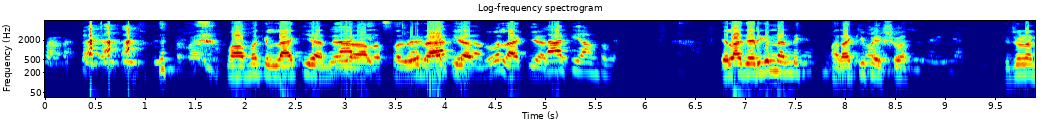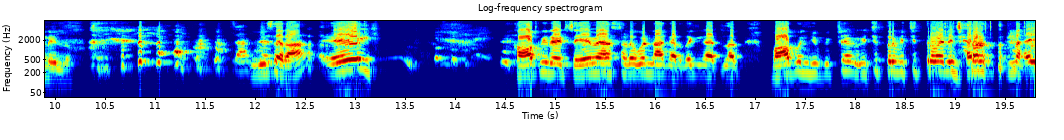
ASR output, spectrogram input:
పండగ మా అమ్మకి లాకీ అనేది అలా వస్తుంది రాఖీ అందు లాకీ అందు లాకి అంటది. ఇలా జరిగిందండి? మా రాఖీ ఫెస్టివల్ చూడండి ఇల్లు చూసారా? ఏయ్! కాపీ రైట్స్ ఏం వేస్తాడో కూడా నాకు అర్థం కావట్లా బాబుని చూపించే విచిత్ర విచిత్రమైన జరుగుతున్నాయి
